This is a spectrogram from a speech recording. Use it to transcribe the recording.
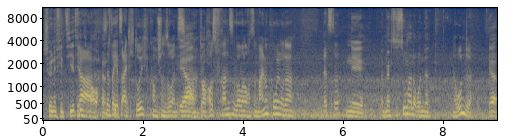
Schönifiziert finde ich Ja, aber auch ganz sind wir gut. jetzt eigentlich durch? Wir kommen schon so ins Ja, äh, doch. Ausfransen. Wollen wir noch uns eine Meinung holen oder letzte? Nee. Möchtest du mal eine Runde? Eine Runde. Ja.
